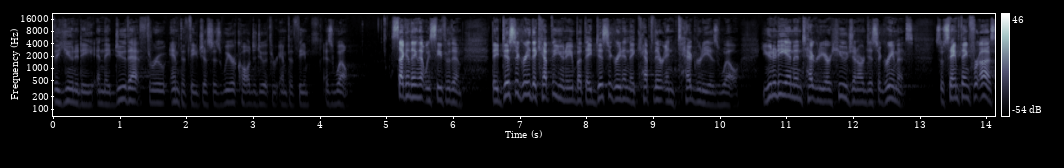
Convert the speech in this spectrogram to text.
the unity, and they do that through empathy, just as we are called to do it through empathy as well. Second thing that we see through them, they disagreed, they kept the unity, but they disagreed and they kept their integrity as well. Unity and integrity are huge in our disagreements. So, same thing for us.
